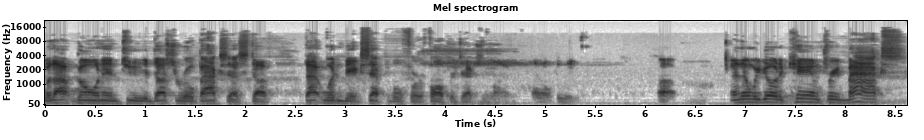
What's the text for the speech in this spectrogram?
without going into industrial rope access stuff, that wouldn't be acceptable for a fall protection line. I don't believe. Uh, and then we go to KM3 Max.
